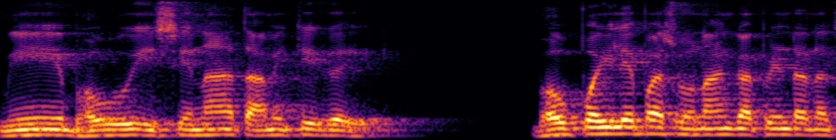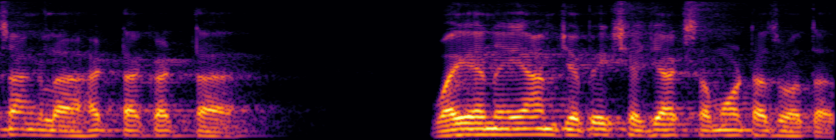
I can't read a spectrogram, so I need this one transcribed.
मी भाऊ इसिनाथ आम्ही तिघही. भाऊ पहिलेपासून अंगापिंडानं चांगला हट्टा कट्टा वयानंही आमच्यापेक्षा जागसा मोठाच होता.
